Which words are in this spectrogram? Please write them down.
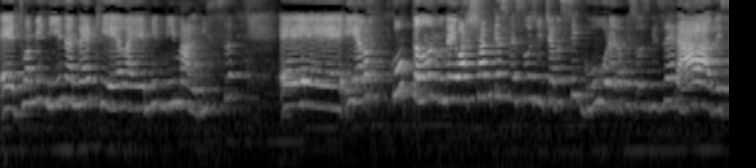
é de uma menina, né, que ela é minimalista, é, e ela contando, né? Eu achava que as pessoas, gente, eram seguras, eram pessoas miseráveis,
